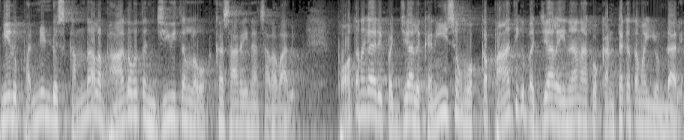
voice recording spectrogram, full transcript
నేను పన్నెండు స్కందాల భాగవతం జీవితంలో ఒక్కసారైనా చదవాలి. పోతనగారి పద్యాలు కనీసం ఒక్క పాతిక పద్యాలైనా నాకు కంటకతమై ఉండాలి.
